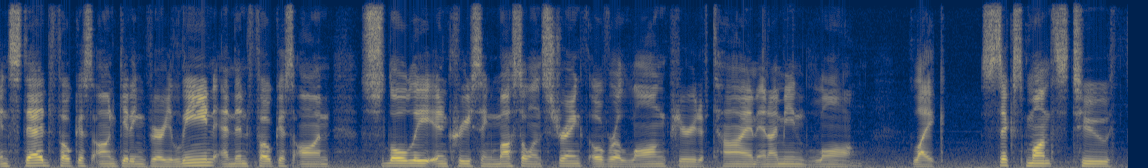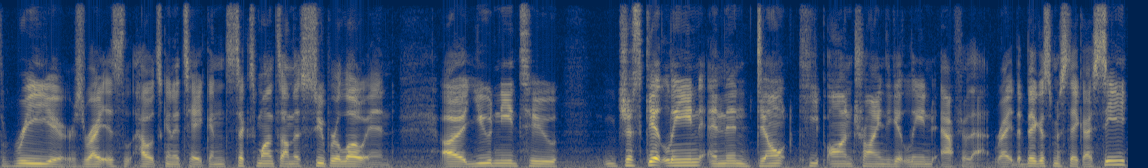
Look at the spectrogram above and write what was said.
Instead, focus on getting very lean and then focus on slowly increasing muscle and strength over a long period of time. And I mean long, like six months to three years, right? Is how it's going to take. And six months on the super low end. Uh, you need to just get lean and then don't keep on trying to get lean after that right the biggest mistake i see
